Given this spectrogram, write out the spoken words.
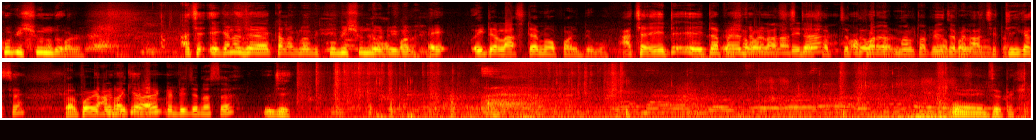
খুবই সুন্দর। আচ্ছা এখানে যে কালারগুলো খুবই সুন্দর। এইটা লাস্ট টাইম অফার দেবো। আচ্ছা এইটা এইটা পেয়ে যাবেন লাস্টে এটা সবচেয়ে অফারের মালটা পেয়ে যাবেন। আচ্ছা ঠিক আছে। তারপর এটার ভিতরে আরেকটা ডিজাইন আছে? জি। এই যে দেখেন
